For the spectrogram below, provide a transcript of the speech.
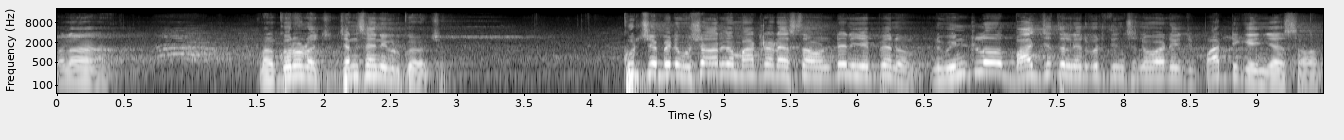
మన మన కుర్రోడు వచ్చి జన సైనికుడు వచ్చి కూర్చోబెట్టి హుషారుగా మాట్లాడేస్తా ఉంటే నేను చెప్పాను నువ్వు ఇంట్లో బాధ్యతలు నిర్వర్తించిన వాడు పార్టీకి ఏం చేస్తావు? అని.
